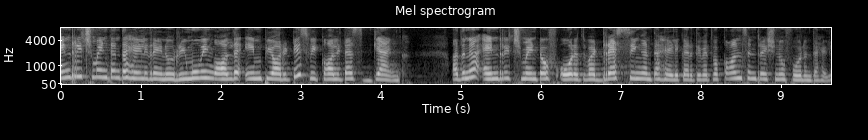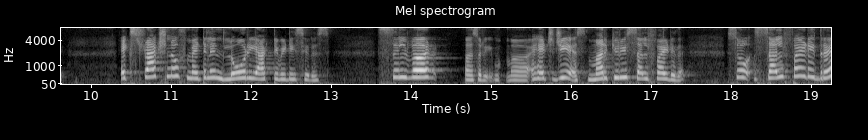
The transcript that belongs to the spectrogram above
enrichment ಅಂತ ಹೇಳಿದ್ರೆ ಏನು removing all the impurities we call it as gangue ಅದನ್ನು ಎನ್ರಿಚ್ಮೆಂಟ್ ಆಫ್ ಓರ್ ಅಥವಾ ಡ್ರೆಸ್ಸಿಂಗ್ ಅಂತ ಹೇಳಿ ಕರಿತೀವಿ ಅಥವಾ ಕಾನ್ಸಂಟ್ರೇಷನ್ ಆಫ್ ಓರ್ ಅಂತ ಹೇಳಿ extraction of metal in low reactivity series silver sorry H G S mercury sulphide ಇದೆ ಸೊ ಸಲ್ಫೈಡ್ ಇದ್ದರೆ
